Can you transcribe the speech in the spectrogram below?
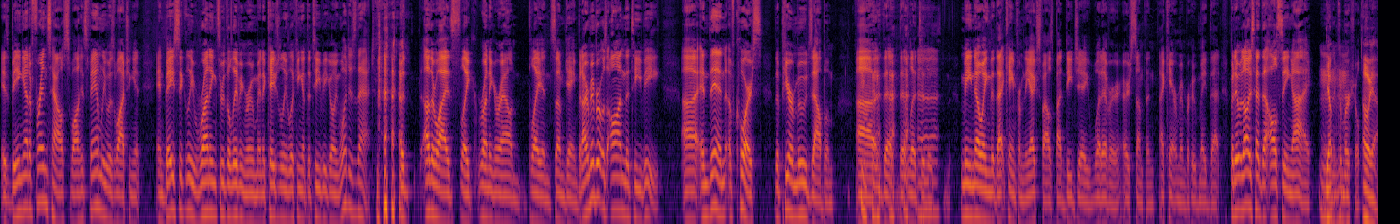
is being at a friend's house while his family was watching it, and basically running through the living room and occasionally looking at the TV, going, "What is that?" but otherwise, like running around playing some game. But I remember it was on the TV. Uh, and then, of course, the Pure Moods album uh, that that led to the me knowing that that came from the X Files by DJ whatever or something. I can't remember who made that, but it was always had that all-seeing eye in Yep. the commercial. Oh yeah,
